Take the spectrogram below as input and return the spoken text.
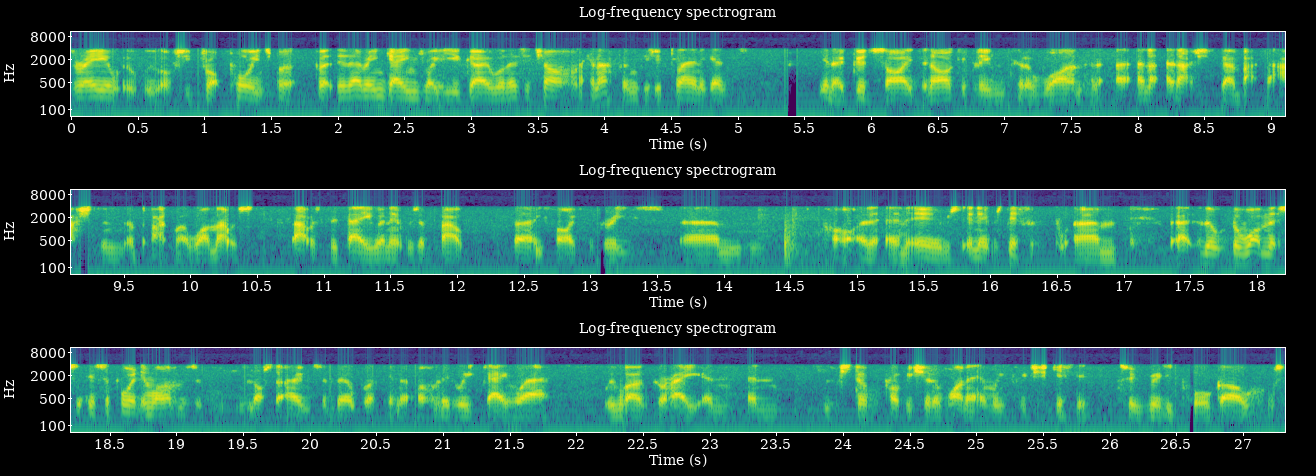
three. We obviously dropped points, but but they're in games where you go, well, there's a chance that can happen because you're playing against you know good sides, and arguably we could have won. And, and, and actually going back to Ashton Backwell one, that was that was the day when it was about 35 degrees um, hot, and, and, it was and it was difficult. Um, the, the one that's a disappointing one was we lost at home to Millbrook in a midweek game where we weren't great, and, and we still probably should have won it, and we, we just gifted two really poor goals.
